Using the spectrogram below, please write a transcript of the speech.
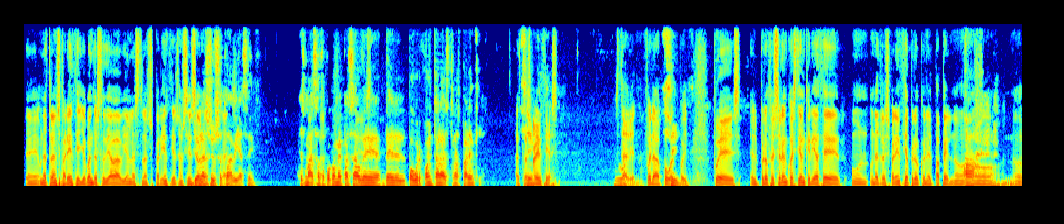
eh, una transparencia. Yo cuando estudiaba había las transparencias, no si Yo las, las uso todavía, sí. Es más, hace poco me he pasado de, del PowerPoint a las transparencias. Las transparencias. Sí. Está bien, fuera PowerPoint. Sí. Pues el profesor en cuestión quería hacer un, una transparencia, pero con el papel. No, ah. no,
